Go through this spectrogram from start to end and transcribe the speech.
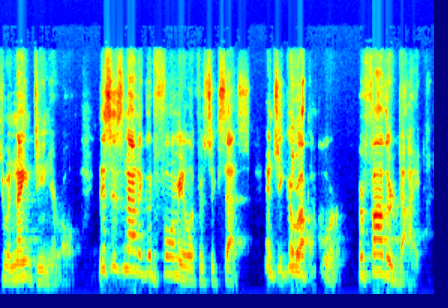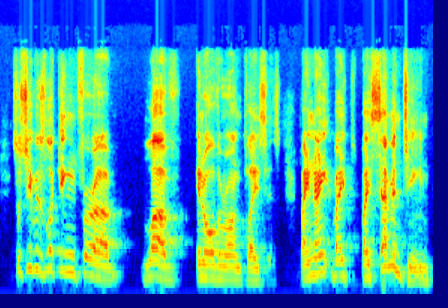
to a 19 year old. This is not a good formula for success. And she grew up poor. Her father died. So she was looking for a love in all the wrong places. By, ni- by, by 17,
